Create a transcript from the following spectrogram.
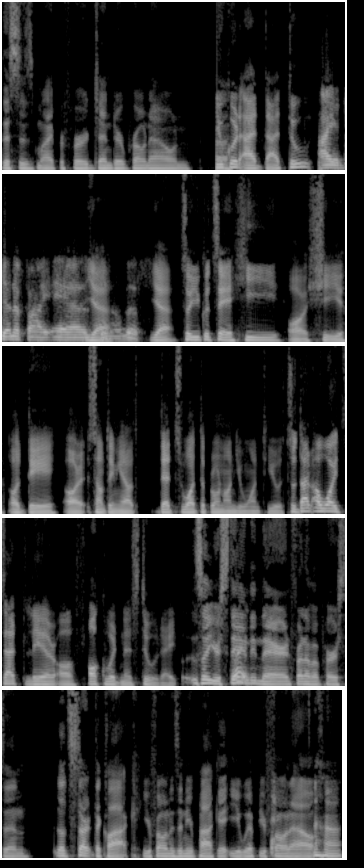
this is my preferred gender pronoun? You could add that too. I identify as Yeah. you know this. Yeah. So you could say he or she or they or something else. That's what the pronoun you want to use. So that avoids that layer of awkwardness too, right? So you're standing there in front of a person. Let's start the clock. Your phone is in your pocket. You whip your phone out. Uh-huh.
